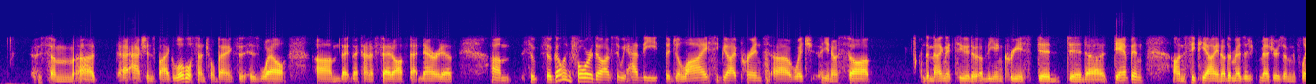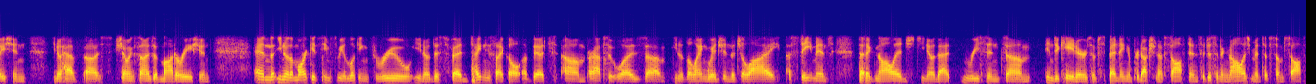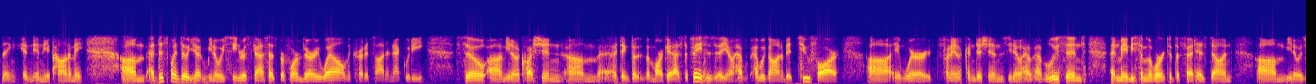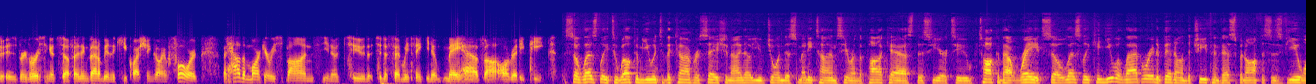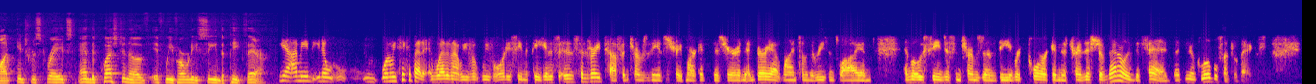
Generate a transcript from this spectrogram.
some uh, actions by global central banks as well um, that, that kind of fed off that narrative. Um, so, so going forward, though, obviously we had the, the July CPI print, uh, which you know saw the magnitude of the increase did did uh, dampen on the CPI and other measures of inflation. You know, have uh, showing signs of moderation. And you know the market seems to be looking through you know this Fed tightening cycle a bit. Um, perhaps it was um, you know the language in the July uh, statement that acknowledged you know that recent um, indicators of spending and production have softened. So just an acknowledgement of some softening in, in the economy. Um, at this point, though, you know, we've seen risk assets perform very well on the credit side and equity. So, um, you know, the question um, I think the, the market has to face is, you know, have, have we gone a bit too far uh, where financial conditions, you know, have, have loosened and maybe some of the work that the Fed has done, um, you know, is, is reversing itself. I think that'll be the key question going forward. But how the market responds, you know, to the, to the Fed, we think, you know, may have uh, already peaked. So, Leslie, to welcome you into the conversation, I know you've joined us many times here on the podcast this year to talk about rates. So, Leslie, can you elaborate? elaborate a bit on the Chief Investment Office's view on interest rates and the question of if we've already seen the peak there? Yeah, I mean, you know, when we think about it, whether or not we've we've already seen the peak, it's, it's been very tough in terms of the interest rate market this year, and, and Barry outlined some of the reasons why, and and what we've seen just in terms of the rhetoric and the transition of not only the Fed but you know global central banks.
